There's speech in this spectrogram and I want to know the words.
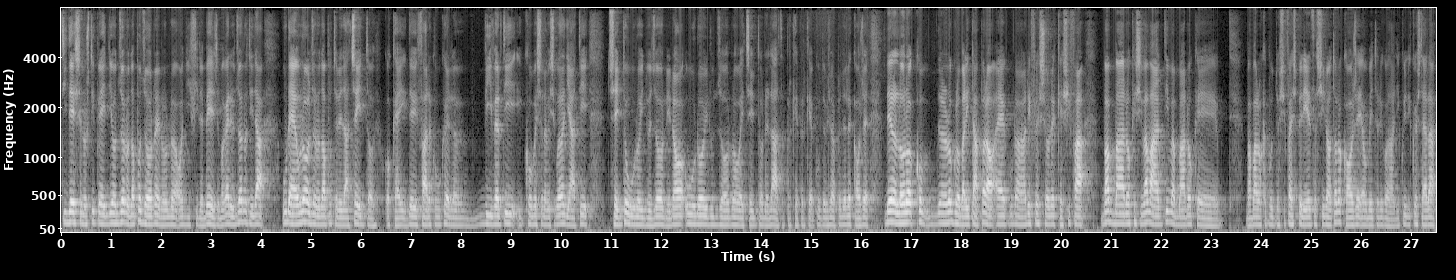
ti desse lo stipendio giorno dopo giorno e non ogni fine mese, magari un giorno ti dà un euro, il giorno dopo te ne dà 100, ok, devi fare comunque il, viverti come se ne avessi guadagnati 101 in due giorni, no? uno in un giorno e 100 nell'altro, perché? Perché appunto bisogna prendere le cose nella loro, nella loro, globalità, però è una riflessione che si fa man mano che si va avanti, man mano che, man mano che appunto si fa esperienza, si notano cose e aumentano i guadagni. Quindi questa era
